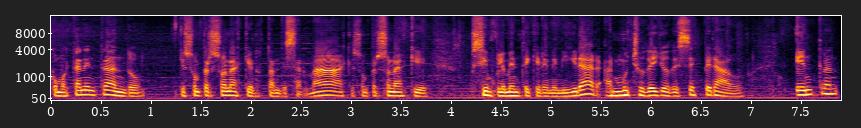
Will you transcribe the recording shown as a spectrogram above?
como están entrando, que son personas que no están desarmadas, que son personas que simplemente quieren emigrar, a muchos de ellos desesperados, entran,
